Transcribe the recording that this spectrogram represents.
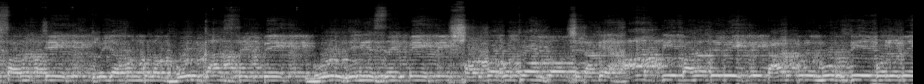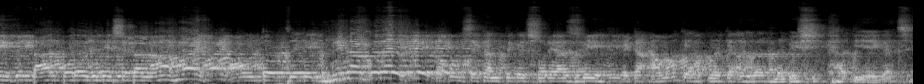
স্তর হচ্ছে তুমি যখন কোনো ভুল কাজ দেখবে, ভুল জিনিস দেখবে, সর্বপ্রথম সেটাকে হাত দিয়ে বাধা দেবে, তারপরে মুখ দিয়ে বলবে, তারপরেও যদি সেটা না হয়, অন্তর থেকে ঘৃণা করে তখন সেখান থেকে সরে আসবে। এটা আমাকে, আপনাকে আল্লাহর নবী শিক্ষা দিয়ে গেছে।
